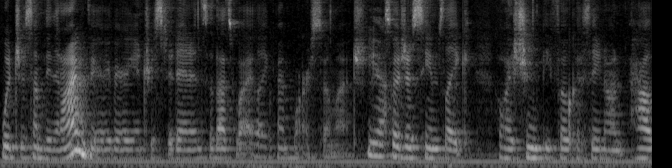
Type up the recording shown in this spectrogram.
which is something that I'm very, very interested in. And so that's why I like memoirs so much. Yeah. So it just seems like, oh, I shouldn't be focusing on how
